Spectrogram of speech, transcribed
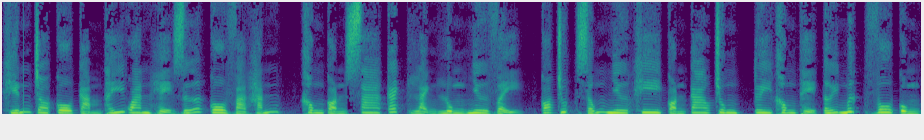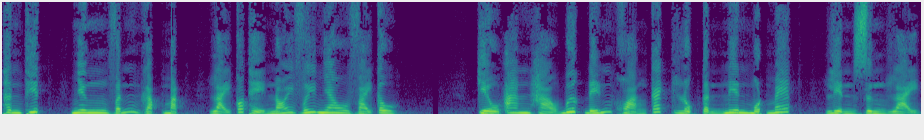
khiến cho cô cảm thấy quan hệ giữa cô và hắn không còn xa cách lạnh lùng như vậy, có chút giống như khi còn cao trung, tuy không thể tới mức vô cùng thân thiết, nhưng vẫn gặp mặt, lại có thể nói với nhau vài câu. Kiều An Hảo bước đến khoảng cách Lục Cẩn Niên một mét, liền dừng lại,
